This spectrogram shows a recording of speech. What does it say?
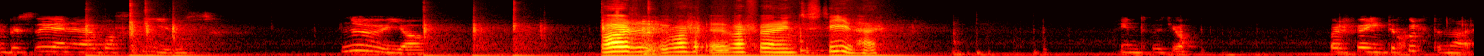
NPC är bara skills. Nu ja. Var, var, varför är inte Steve här? Inte vet jag. Varför är inte skylten här?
